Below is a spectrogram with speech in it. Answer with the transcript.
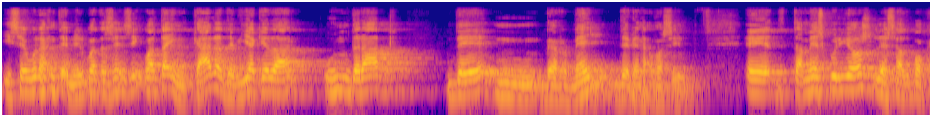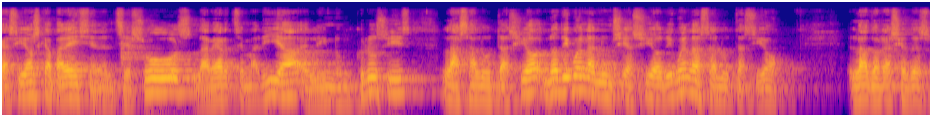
I segurament en 1450 encara devia quedar un drap de mm, vermell de Benaguasil. Eh, també és curiós les advocacions que apareixen, el Jesús, la Verge Maria, el Lignum Crucis, la salutació, no diuen l'anunciació, diuen la salutació l'adoració dels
